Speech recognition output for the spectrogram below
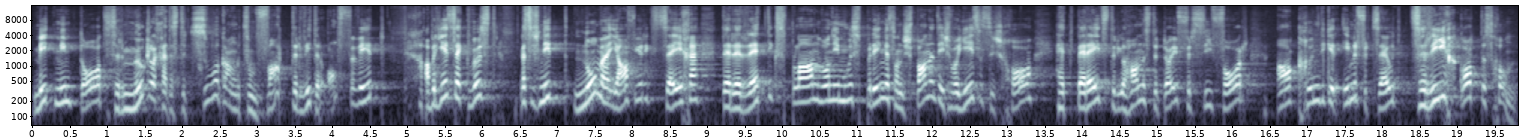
mit meinem Tod es ermöglichen, dass der Zugang zum Vater wieder offen wird. Aber jetzt hat gewusst, es ist nicht nur, in Anführungszeichen, der Rettungsplan, den ich bringen muss, sondern spannend ist, wo Jesus gekommen, hat bereits der Johannes der Täufer sein Vorankündiger immer erzählt, das Reich Gottes kommt.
